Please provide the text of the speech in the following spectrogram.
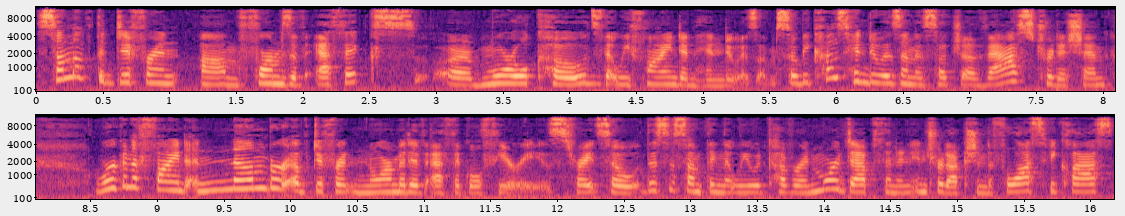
some of the different um, forms of ethics or moral codes that we find in Hinduism. So, because Hinduism is such a vast tradition, we're going to find a number of different normative ethical theories, right? So, this is something that we would cover in more depth in an introduction to philosophy class.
